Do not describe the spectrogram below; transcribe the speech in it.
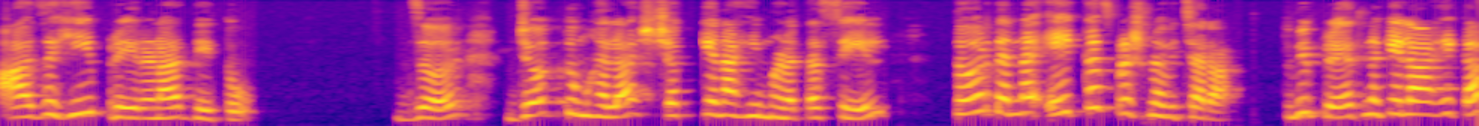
आजही प्रेरणा देतो. जर जग तुम्हाला शक्य नाही म्हणत असेल तर त्यांना एकच प्रश्न विचारा. तुम्ही प्रयत्न केला आहे का?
